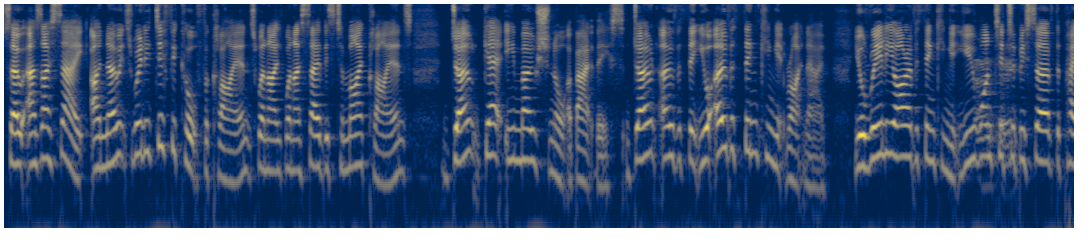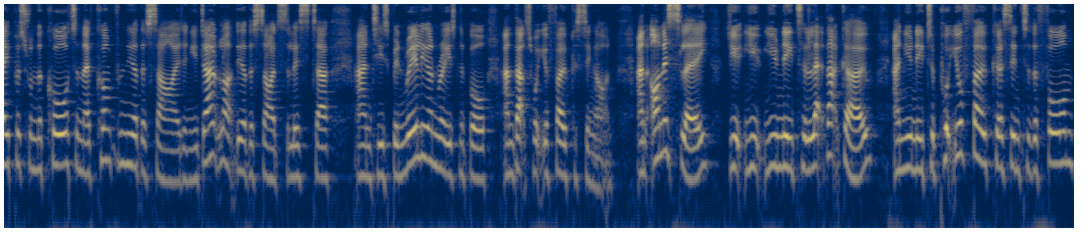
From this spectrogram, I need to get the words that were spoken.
So as I say, I know it's really difficult for clients when I when I say this to my clients, don't get emotional about this. Don't overthink. You're overthinking it right now. You really are overthinking it. You okay. wanted to be served the papers from the court and they've come from the other side and you don't like the other side's solicitor and he's been really unreasonable and that's what you're focusing on. And honestly, you you you need to let that go and you need to put your focus into the form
